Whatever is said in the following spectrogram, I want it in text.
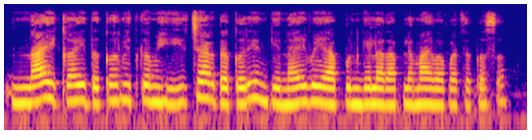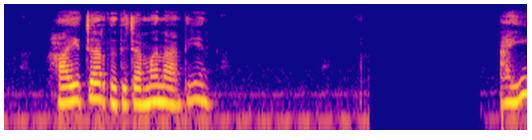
नाही काही तर कमीत कमी ही विचार तर करीन की नाही बाई आपण गेल्यावर आपल्या मायबापाचं कसं? हा विचार तर तिच्या मनात येईन. आई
